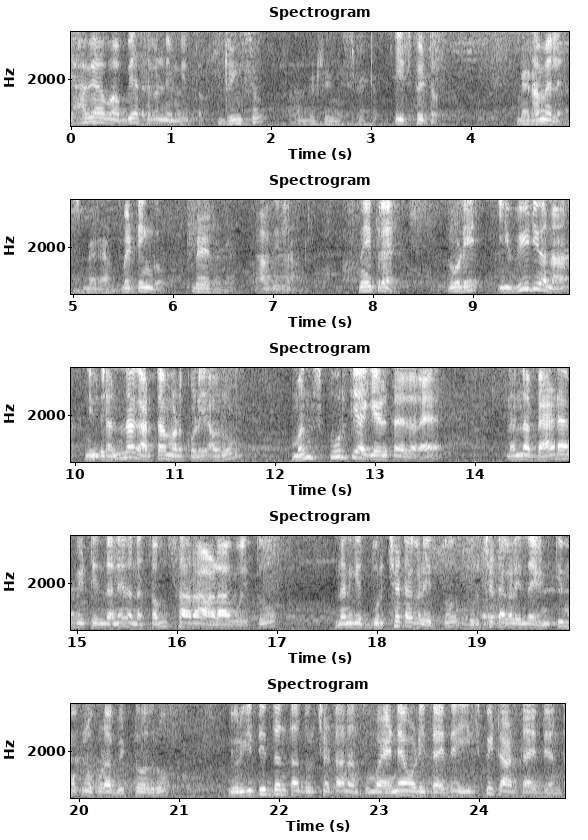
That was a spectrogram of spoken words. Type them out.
ಯಾವ್ಯಾವ ಅಭ್ಯಾಸಗಳು ನಿಮ್ಗಿತ್ತು? ಡ್ರಿಂಕ್ಸು ಅದು ಇಸ್ಬಿಟ್ಟು ಇಸ್ಪಿಟ್ಟು ಬೇರೆ ಆಮೇಲೆ ಬೇರೆ? ಬೆಟ್ಟಿಂಗು. ಬೇರೆ ಬೇರೆ. ಯಾವುದಿಲ್ಲ. ಸ್ನೇಹಿತರೆ ನೋಡಿ ಈ ವಿಡಿಯೋನ ನೀವು ಚೆನ್ನಾಗಿ ಅರ್ಥ ಮಾಡ್ಕೊಳ್ಳಿ. ಅವರು ಮನಸ್ಫೂರ್ತಿಯಾಗಿ ಹೇಳ್ತಾ ಇದ್ದಾರೆ. ನನ್ನ ಬ್ಯಾಡ್ ಹ್ಯಾಬಿಟ್ಟಿಂದನೇ ನನ್ನ ಸಂಸಾರ ಹಾಳಾಗೋಯ್ತು. ನನಗೆ ದುರ್ಚಟಗಳಿತ್ತು. ದುರ್ಚಟಗಳಿಂದ ಹೆಂಡತಿ ಮಕ್ಕಳು ಕೂಡ ಬಿಟ್ಟೋದ್ರು. ಇವ್ರಿಗಿದ್ದಂಥ ದುರ್ಚಟ ನಾನು ತುಂಬ ಎಣ್ಣೆ ಹೊಡಿತಾ ಇದ್ದೆ ಇಸ್ಪೀಟ್ ಆಡ್ತಾ ಇದ್ದೆ ಅಂತ.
